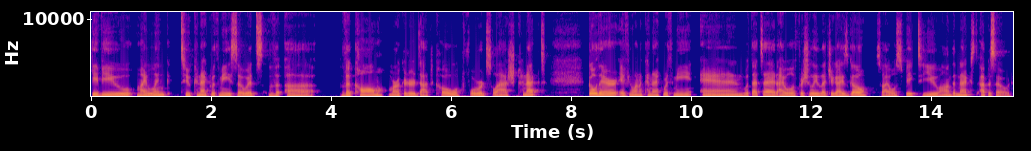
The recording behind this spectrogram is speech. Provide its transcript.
give you my link to connect with me. So it's the uh, thecalmmarketer.co forward slash connect. Go there if you want to connect with me. And with that said, I will officially let you guys go. So I will speak to you on the next episode.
